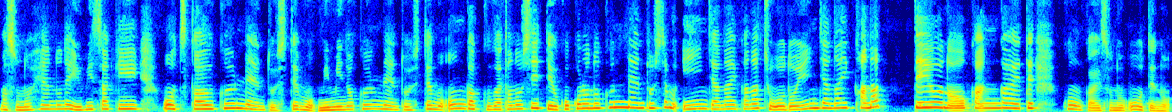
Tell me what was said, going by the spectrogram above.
まあ、その辺のね指先を使う訓練としても耳の訓練としても音楽が楽しいっていう心の訓練としてもいいんじゃないかなちょうどいいんじゃないかなっていうのを考えて今回その大手の、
